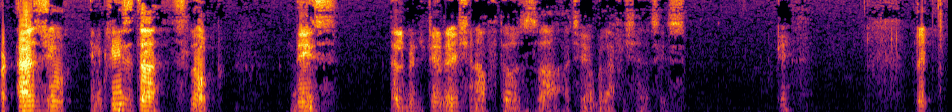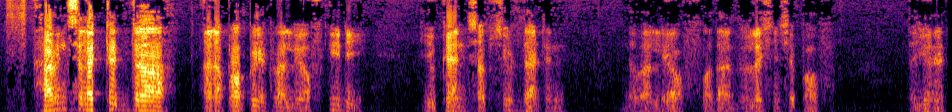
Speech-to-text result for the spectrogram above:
But as you increase the slope, these there will be deterioration of those uh, achievable efficiencies. Okay. But having selected uh, an appropriate value of ED, you can substitute that in the value of uh, the relationship of the unit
